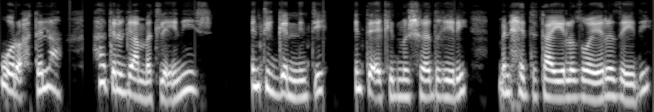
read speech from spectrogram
ورحت لها هترجع ما تلاقينيش. انت اتجننتي. أنت أكيد مش هتغيري من حتة عيلة صغيرة زي دي.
